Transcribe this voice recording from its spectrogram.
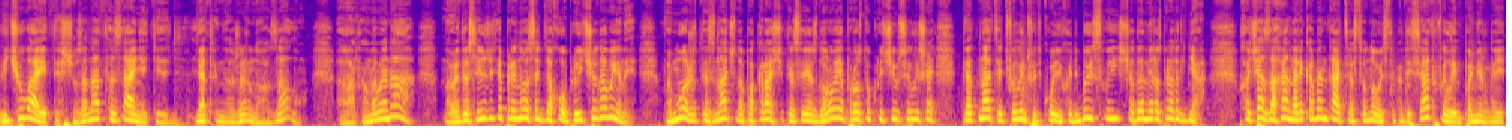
відчуваєте, що занадто зайняті для тренажерного залу, гарна новина. Нове дослідження приносить захоплюючі новини. Ви можете значно покращити своє здоров'я, просто включивши лише 15 хвилин швидкої ходьби в свій щоденний розпорядок дня. Хоча загальна рекомендація становить 150 хвилин помірної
